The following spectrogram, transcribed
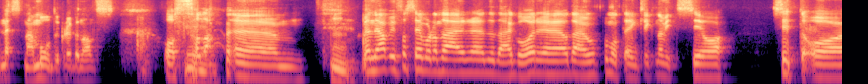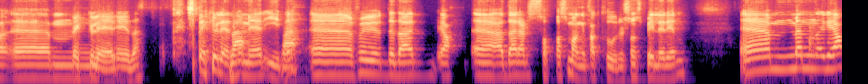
nesten er moderklubben hans også, da. Um, Men ja, vi får se hvordan det, er, det der går. eh, Og det er jo på en måte egentlig ikke noe vits i å sitte og um, Spekulere i det. spekulere noe mer i det. For det der, ja, der er det såpass mange faktorer som spiller inn. Eh, men ja,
